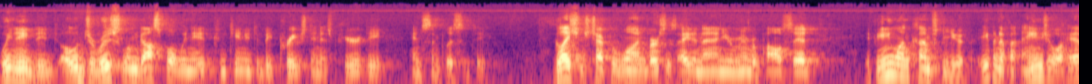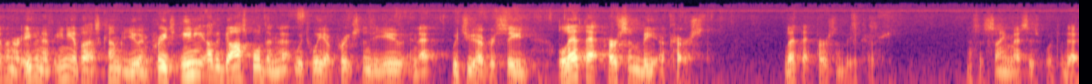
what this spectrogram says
we need the old Jerusalem gospel. We need it to continue to be preached in its purity and simplicity. Galatians chapter 1, verses 8 and 9, you remember Paul said, if anyone comes to you, even if an angel of heaven or even if any of us come to you and preach any other gospel than that which we have preached unto you and that which you have received, let that person be accursed. Let that person be accursed. That's the same message for today.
